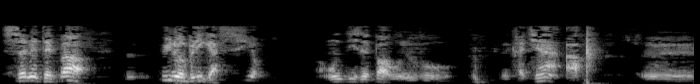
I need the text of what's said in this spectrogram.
ce n'était pas euh, une obligation. On ne disait pas aux nouveaux chrétiens, ah, euh,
